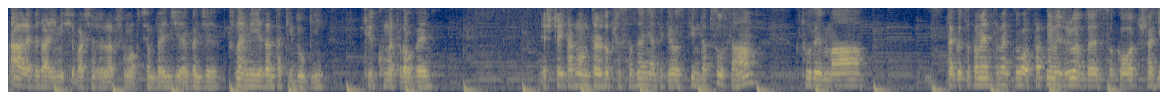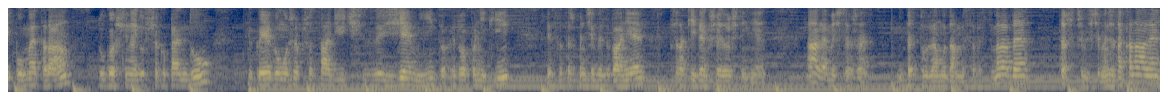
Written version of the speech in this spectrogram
ale wydaje mi się właśnie, że lepszą opcją będzie, jak będzie przynajmniej jeden taki długi, kilkumetrowy. Jeszcze i tak mam też do przesadzenia takiego Stindapsusa, który ma, z tego co pamiętam, jak go ostatnio mierzyłem, to jest około 3,5 metra długości najdłuższego pędu, tylko jego muszę przesadzić z ziemi do hydroponiki, więc to też będzie wyzwanie przy takiej większej roślinie. Ale myślę, że bez problemu damy sobie z tym radę. Też oczywiście będzie na kanale,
